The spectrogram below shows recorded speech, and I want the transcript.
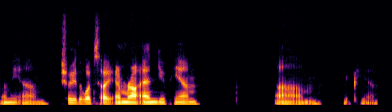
let me um, show you the website MRAA and UPM. Um, UPM.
